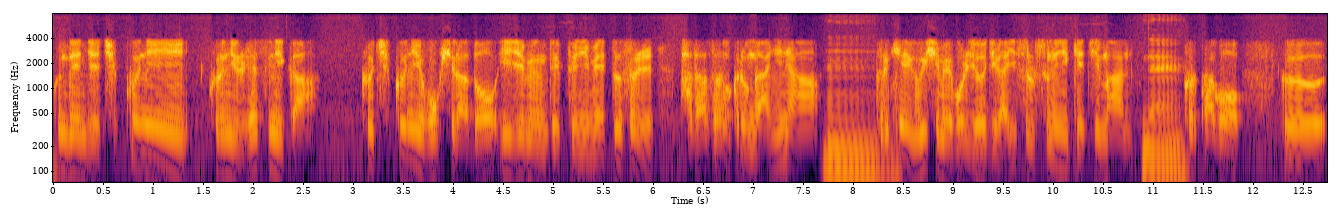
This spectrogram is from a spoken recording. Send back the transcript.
근데 이제 측근이 그런 일을 했으니까 그 측근이 혹시라도 이재명 대표님의 뜻을 받아서 그런 거 아니냐. 음, 그렇게 의심해 볼 여지가 있을 수는 있겠지만 네, 그렇다고 그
